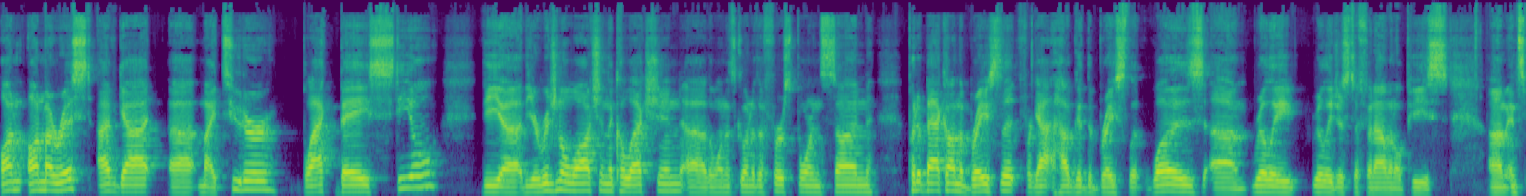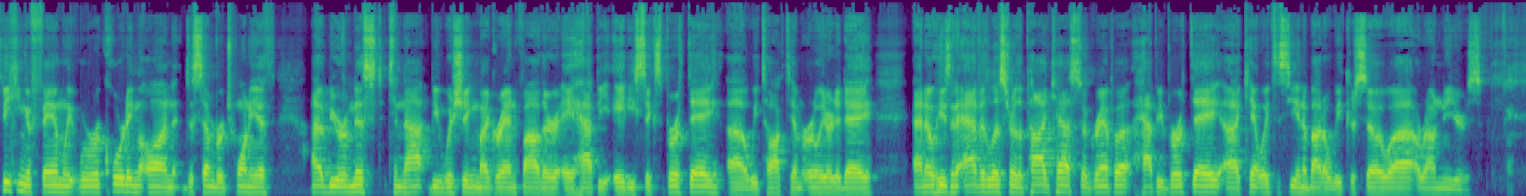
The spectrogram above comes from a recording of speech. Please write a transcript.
on my wrist, I've got my Tudor Black Bay Steel the uh, the original watch in the collection, uh, the one that's going to the firstborn son. Put it back on the bracelet. Forgot how good the bracelet was. Um, really, really just a phenomenal piece. Um, and speaking of family, we're recording on December twentieth. I would be remiss to not be wishing my grandfather a happy 86th birthday. Uh, we talked to him earlier today. I know he's an avid listener of the podcast. So, Grandpa, happy birthday! I can't wait to see you in about a week or so uh, around New Year's.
